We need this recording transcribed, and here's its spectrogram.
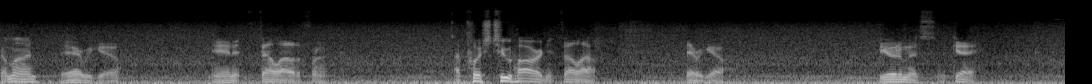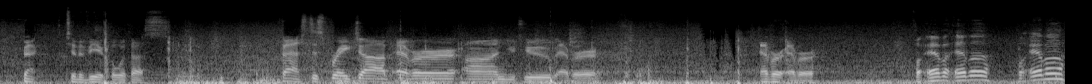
Come on, there we go. And it fell out of the front. I pushed too hard and it fell out. There we go. Beautimous, okay. Back to the vehicle with us. Fastest brake job ever on YouTube, ever. Ever, ever. Forever, ever, forever,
